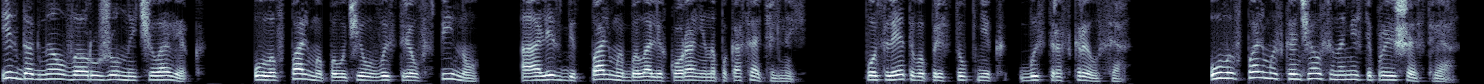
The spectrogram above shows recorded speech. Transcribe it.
их догнал вооруженный человек. Улов Пальмы получил выстрел в спину, а Лизбет Пальмы была легко ранена по касательной. После этого преступник быстро скрылся. Улов Пальмы скончался на месте происшествия.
